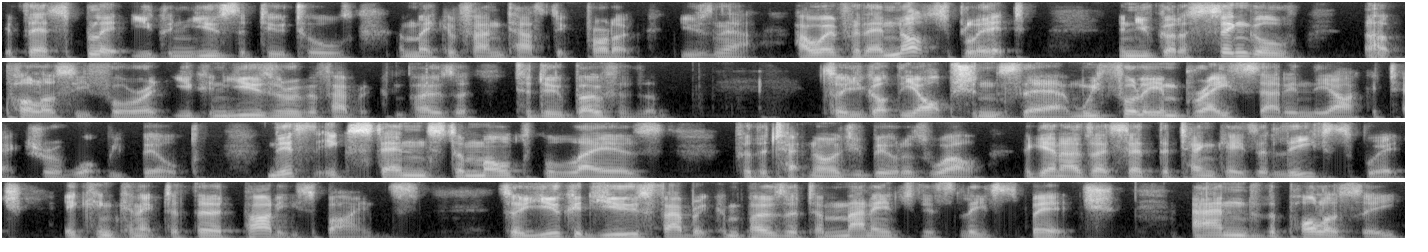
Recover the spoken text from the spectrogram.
If they're split, you can use the two tools and make a fantastic product using that. However, they're not split and you've got a single uh, policy for it, you can use Aruba Fabric Composer to do both of them. So you've got the options there, and we fully embrace that in the architecture of what we built. This extends to multiple layers for the technology build as well. Again, as I said, the 10K is a leaf switch. It can connect to third-party spines. So you could use Fabric Composer to manage this leaf switch and the policy.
